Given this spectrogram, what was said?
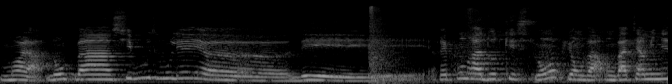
voilà, donc ben, si vous voulez euh, des... répondre à d'autres questions, puis on va, on va terminer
